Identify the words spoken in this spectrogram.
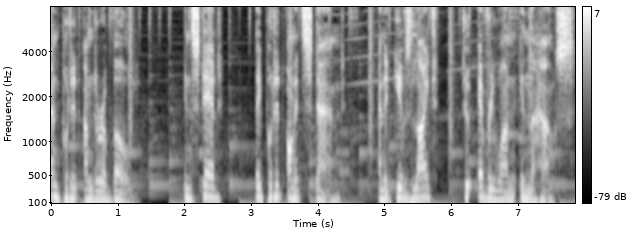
and put it under a bowl. Instead, they put it on its stand, and it gives light to everyone in the house.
